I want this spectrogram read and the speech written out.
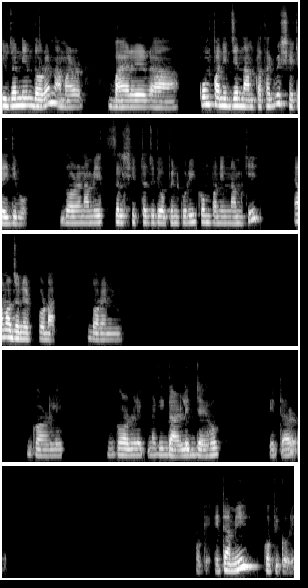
ইউজার নেম ধরেন আমার বাইরের কোম্পানির যে নামটা থাকবে সেটাই দিব। ধরেন আমি এক্সেল শিটটা যদি ওপেন করি কোম্পানির নাম কি? অ্যামাজনের প্রোডাক্ট ধরেন। গরলিপ গরলিপ নাকি গার্লিপ যাই হোক, এটার ওকে এটা আমি কপি করি।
